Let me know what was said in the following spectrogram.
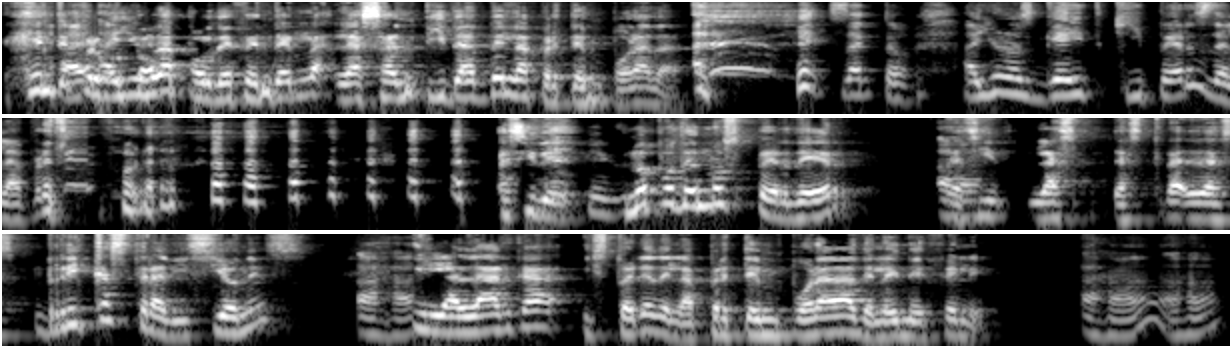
Gente preocupada por defender la, santidad de la pretemporada. Exacto. Hay unos gatekeepers de la pretemporada. Así de, no podemos perder las, las, ricas tradiciones y la larga historia de la pretemporada de la NFL. Ajá, ajá.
